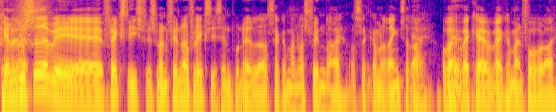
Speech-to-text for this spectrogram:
Keller, du sidder ved øh, Flexlease. Hvis man finder Flexlease inde på nettet, og så kan man også finde dig, og så kan man ringe til dig. Og hvad, Ja. hvad, kan, hvad kan man få ved dig?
